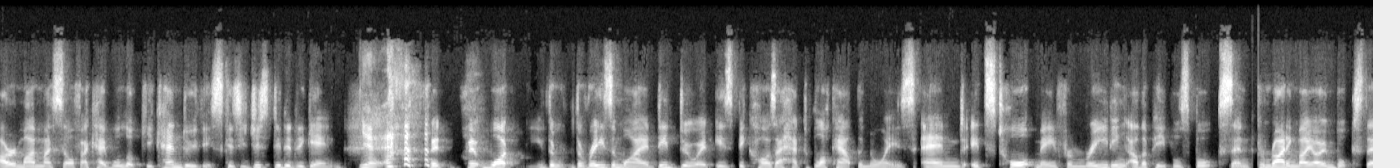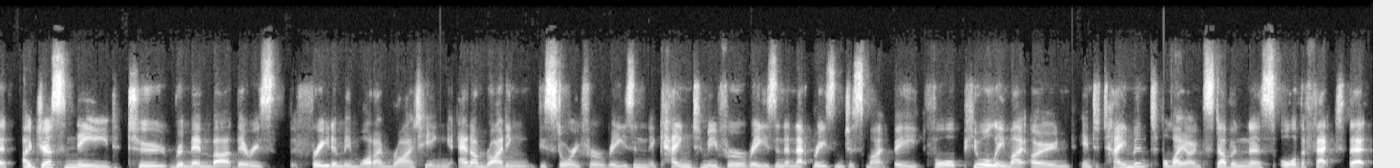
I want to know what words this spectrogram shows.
I remind myself, okay, well, look, you can do this because you just did it again. Yeah. but but what the the reason why I did do it is because I had to block out the noise, and it's taught me from reading other people's books and from writing my own books that I just need to remember there is freedom in what I'm writing, and I'm writing this story for a reason. It came to me for a reason, and that reason just might be for purely my own entertainment or my own stubbornness or the fact that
